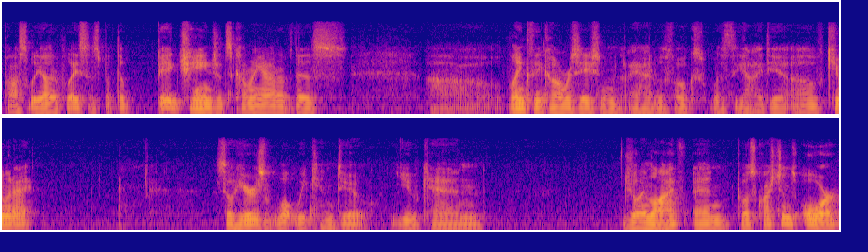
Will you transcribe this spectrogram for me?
possibly other places. But the big change that's coming out of this uh, lengthy conversation I had with folks was the idea of Q&A. So here's what we can do. You can join live and post questions, or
